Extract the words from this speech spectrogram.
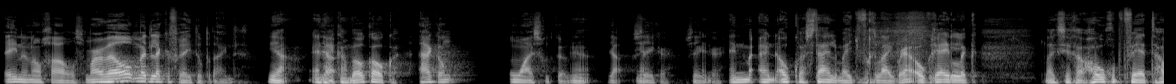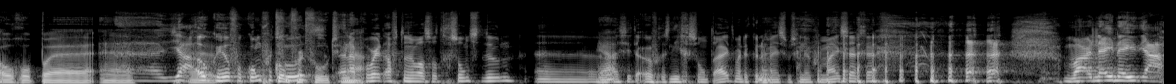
Een en al chaos. Maar wel met lekker vreten op het eind. ja. en Ja. hij kan wel koken. Hij kan onwijs goed koken. Ja. Ja, zeker. zeker. En, en ook qua stijl een beetje vergelijkbaar. Ook redelijk, laat ik zeggen, hoog op vet, hoog op... eh, eh, ja, Eh, ook heel veel comfort, comfort food. En ja. hij probeert af en toe wel eens wat gezonds te doen. Hij ziet er overigens niet gezond uit, maar dat kunnen Nee. mensen misschien ook van mij zeggen. maar nee, nee, ja,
